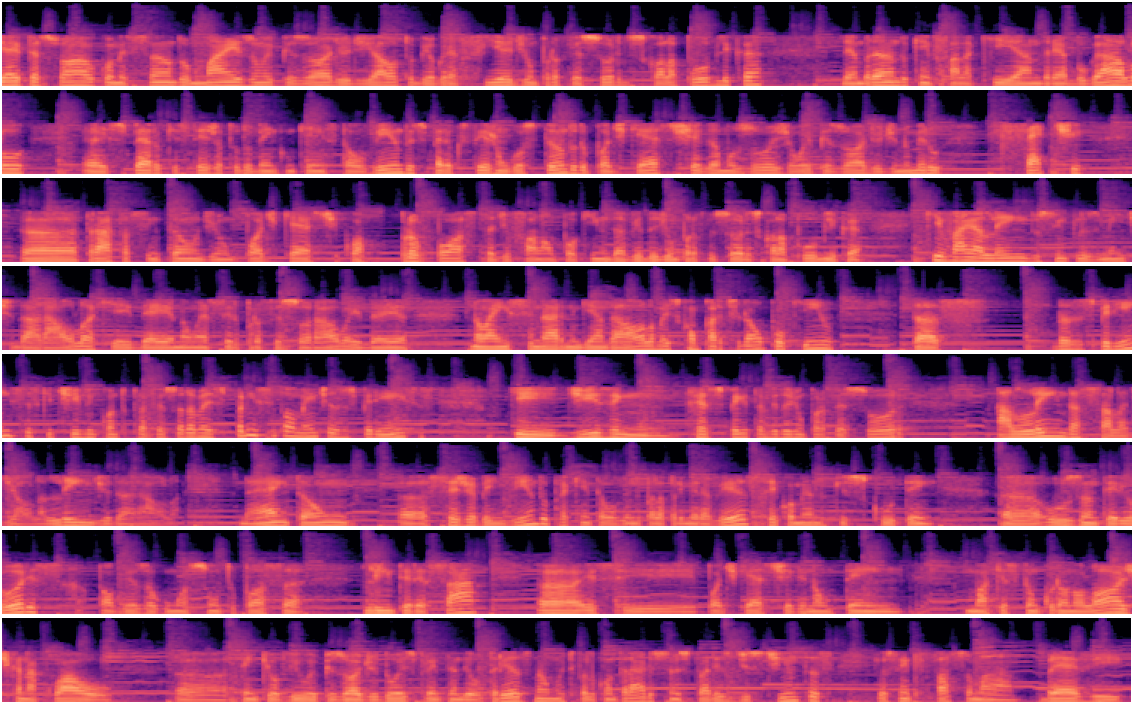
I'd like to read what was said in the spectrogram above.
E aí, pessoal, começando mais um episódio de autobiografia de um professor de escola pública. Lembrando, quem fala aqui é André Bugalo. É, espero que esteja tudo bem com quem está ouvindo, espero que estejam gostando do podcast. Chegamos hoje ao episódio de número 7. Uh, ah, Trata-se então de um podcast com a proposta de falar um pouquinho da vida de um professor de escola pública que vai além do simplesmente dar aula, que a ideia não é ser professoral, a ideia não é ensinar ninguém a dar aula, mas compartilhar um pouquinho das das experiências que tive enquanto professora, mas principalmente as experiências que dizem respeito à vida de um professor além da sala de aula, além de dar aula. Né? Então, uh, seja bem-vindo para quem está ouvindo pela primeira vez. Recomendo que escutem uh, os anteriores, talvez algum assunto possa lhe interessar. Uh, esse podcast ele não tem uma questão cronológica na qual Uh, tem que ouvir o episódio 2 para entender o 3, não, muito pelo contrário, são histórias distintas. Eu sempre faço uma breve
